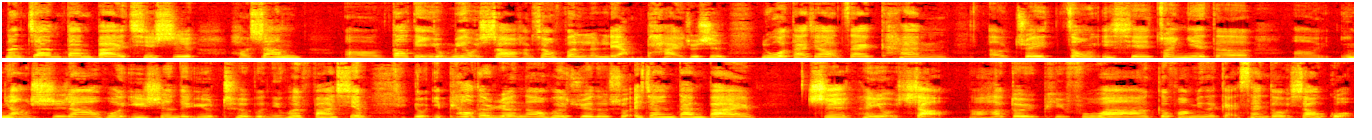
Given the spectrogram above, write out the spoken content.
那胶原蛋白其实好像，呃，到底有没有效？好像分了两派。就是如果大家有在看，呃，追踪一些专业的呃营养师啊或医生的 YouTube，你会发现有一票的人呢会觉得说，哎，胶原蛋白。吃很有效，然后它对于皮肤啊各方面的改善都有效果。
